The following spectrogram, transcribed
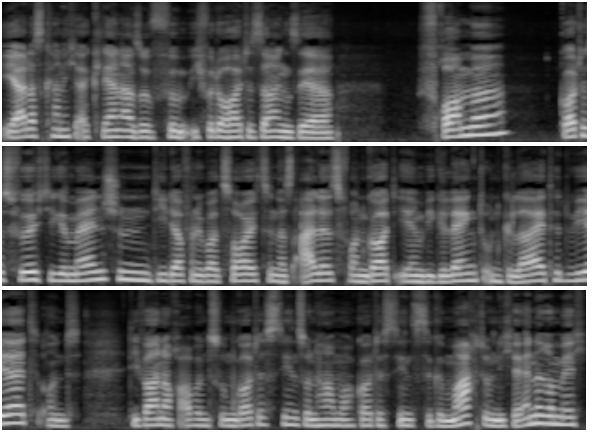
Ja, das kann ich erklären. Also für, ich würde heute sagen, sehr fromme, gottesfürchtige Menschen, die davon überzeugt sind, dass alles von Gott irgendwie gelenkt und geleitet wird. Und die waren auch ab und zu im Gottesdienst und haben auch Gottesdienste gemacht. Und ich erinnere mich,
